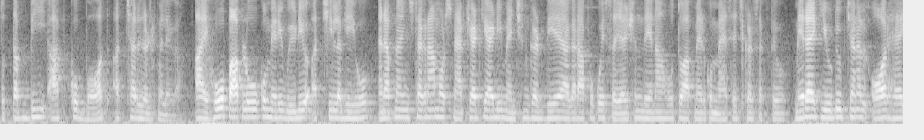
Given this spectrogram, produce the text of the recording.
तो तब भी आपको बहुत अच्छा रिज़ल्ट मिलेगा। आई होप आप लोगों को मेरी वीडियो अच्छी लगी हो। मैंने अपना इंस्टाग्राम और स्नैपचैट की आईडी मेंशन कर दी है। अगर आपको कोई सजेशन देना हो तो आप मेरे को मैसेज कर सकते हो। मेरा एक यूट्यूब चैनल और है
